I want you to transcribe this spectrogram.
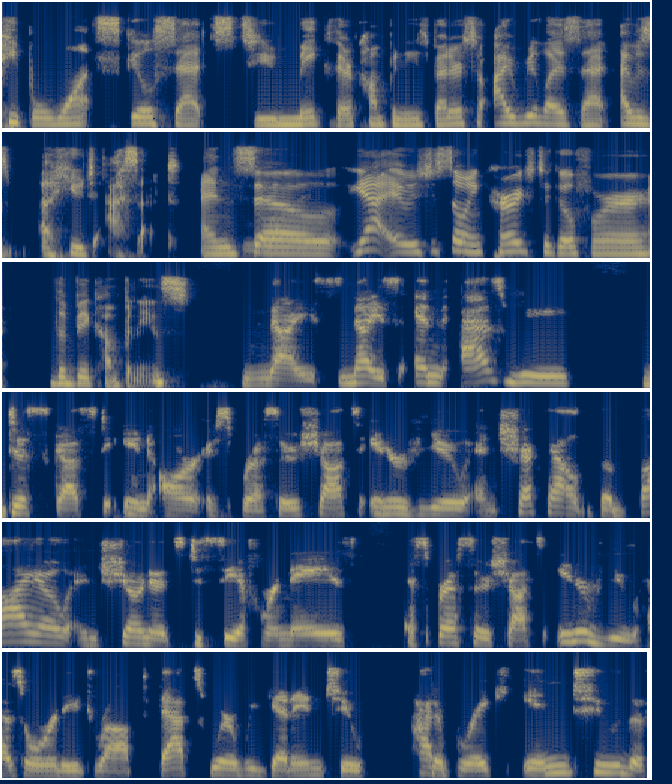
people want skill sets to make their companies better. So I realized that I was a huge asset. And so, yeah, it was just so encouraged to go for the big companies. Nice, nice. And as we discussed in our espresso shots interview and check out the bio and show notes to see if Renee's espresso shots interview has already dropped. That's where we get into how to break into the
